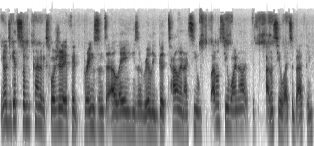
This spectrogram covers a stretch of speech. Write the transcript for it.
You know, to get some kind of exposure. If it brings him to LA and he's a really good talent, I see. I don't see why not. I don't see why it's a bad thing.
